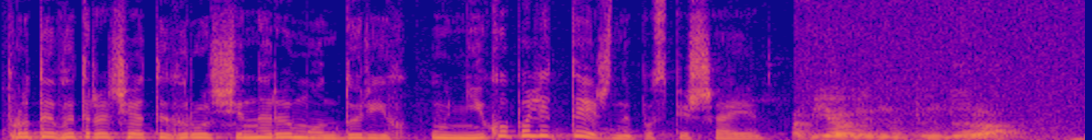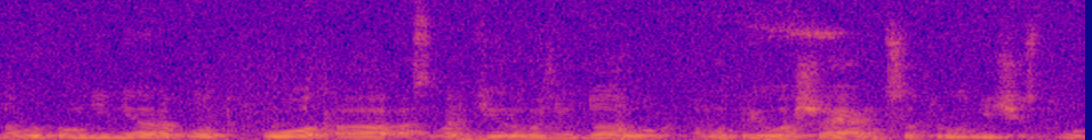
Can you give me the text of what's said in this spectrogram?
Проте витрачати гроші на ремонт доріг у Нікополі теж не поспішає. Объявлены тендера На выполнение работ по а, асфальтированию дорог. Мы приглашаем к сотрудничеству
